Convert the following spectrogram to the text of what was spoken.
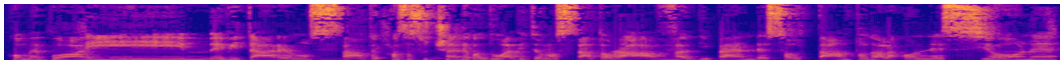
Come puoi evitare uno stato? E cosa succede quando tu eviti uno stato? Rav dipende soltanto dalla connessione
